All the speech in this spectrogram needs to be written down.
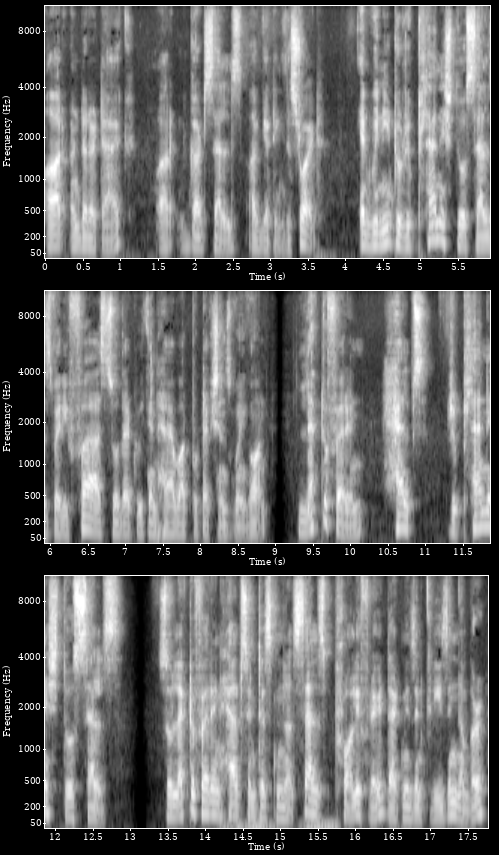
are under attack, our gut cells are getting destroyed. And we need to replenish those cells very fast so that we can have our protections going on. Lactoferrin helps replenish those cells. So, lactoferrin helps intestinal cells proliferate, that means increase in number,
